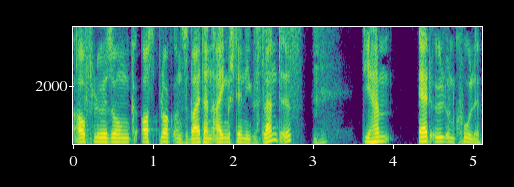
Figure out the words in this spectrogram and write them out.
Auflösung, Ostblock und so weiter ein eigenständiges Land ist, Mhm. die haben Erdöl und Kohle.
